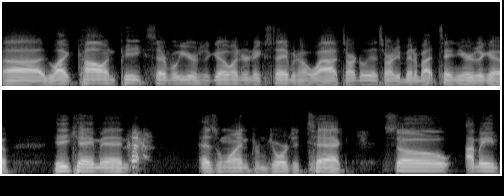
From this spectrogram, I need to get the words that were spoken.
uh, like Colin Peek several years ago under Nick Saban. Oh wow, it's hard to believe it's already been about ten years ago. He came in as one from Georgia Tech. So I mean,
